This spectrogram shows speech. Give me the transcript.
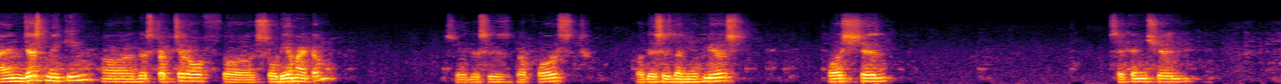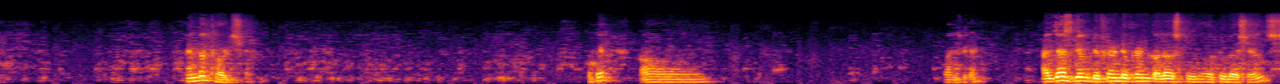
I am just making uh, the structure of uh, sodium atom. So this is the first, or this is the nucleus, first shell, second shell, and the third shell. Okay. Um, one second. I'll just give different different colors to uh, to the shells.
